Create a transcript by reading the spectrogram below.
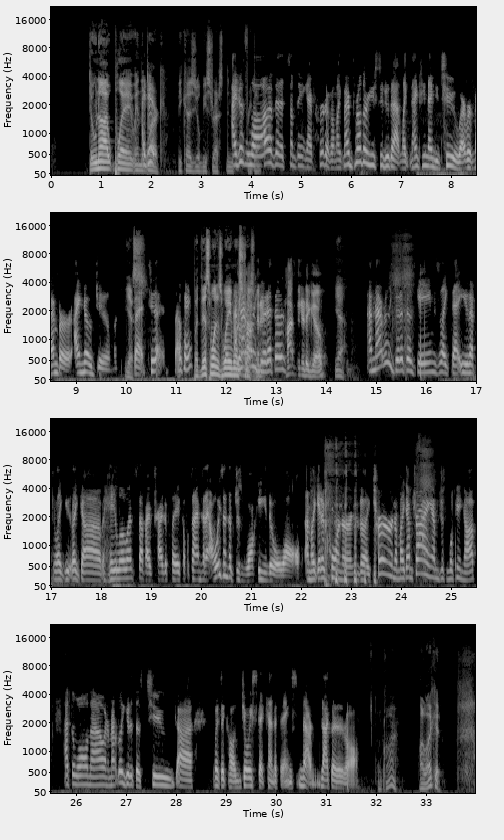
Do not play in the I do- dark because you'll be stressed. in I just love time. that it's something I've heard of. I'm like, my brother used to do that in like 1992. I remember. I know Doom, Yes, but to, okay. but this one is way more I'm not stressful. really good at those. Hot minute ago. Yeah, I'm not really good at those games like that. You have to like you like uh, Halo and stuff. I've tried to play a couple times, and I always end up just walking into a wall. I'm like in a corner, and they're like turn. I'm like I'm trying. I'm just looking up at the wall now, and I'm not really good at those two. Uh, what's it called? Joystick kind of things. Not not good at all. okay, I like it.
